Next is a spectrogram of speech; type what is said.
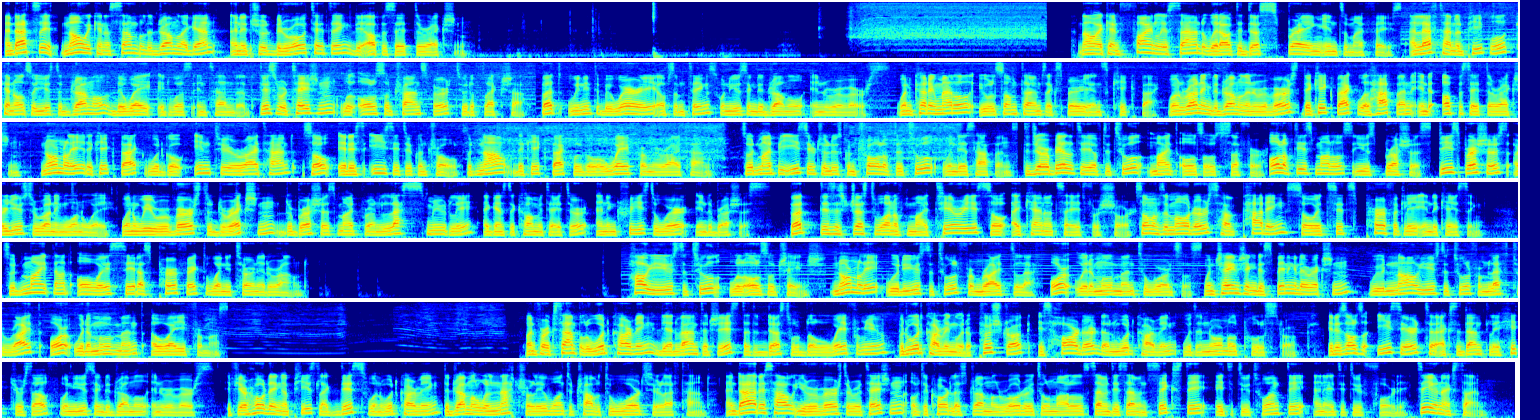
And that's it. Now we can assemble the Dremel again and it should be rotating the opposite direction. Now I can finally sand without the dust spraying into my face. And left-handed people can also use the Dremel the way it was intended. This rotation will also transfer to the flex shaft. But we need to be wary of some things when using the Dremel in reverse. When cutting metal, you will sometimes experience kickback. When running the Dremel in reverse, the kickback will happen in the opposite direction. Normally, the kickback would go into your right hand, so it is easy to control. But now, the kickback will go away from your right hand so it might be easier to lose control of the tool when this happens. The durability of the tool might also suffer. All of these models use brushes. These brushes are used to running one way. When we reverse the direction, the brushes might run less smoothly against the commutator and increase the wear in the brushes. But this is just one of my theories, so I cannot say it for sure. Some of the motors have padding, so it sits perfectly in the casing. So it might not always sit as perfect when you turn it around. How you use the tool will also change. Normally, we would use the tool from right to left, or with a movement towards us. When changing the spinning direction, we would now use the tool from left to right, or with a movement away from us. When for example wood carving, the advantage is that the dust will blow away from you, but wood carving with a push stroke is harder than wood carving with a normal pull stroke. It is also easier to accidentally hit yourself when using the Dremel in reverse. If you're holding a piece like this when wood carving, the Dremel will naturally want to travel towards your left hand. And that is how you reverse the rotation of the cordless Dremel rotary tool models 7760, 8220 and 8240. See you next time!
